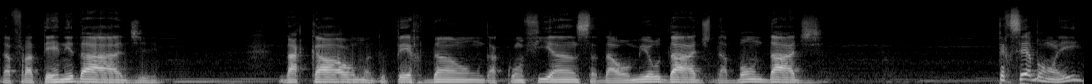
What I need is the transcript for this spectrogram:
da fraternidade, da calma, do perdão, da confiança, da humildade, da bondade, Percebam aí?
